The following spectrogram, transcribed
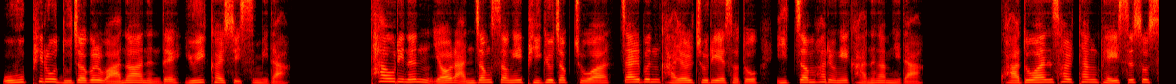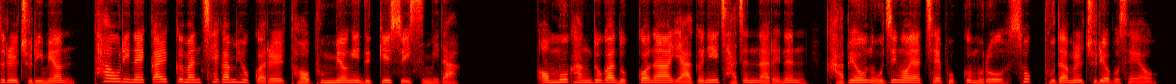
오후 피로 누적을 완화하는데 유익할 수 있습니다. 타우린은 열 안정성이 비교적 좋아 짧은 가열 조리에서도 2점 활용이 가능합니다. 과도한 설탕 베이스 소스를 줄이면 타우린의 깔끔한 체감 효과를 더 분명히 느낄 수 있습니다. 업무 강도가 높거나 야근이 잦은 날에는 가벼운 오징어 야채 볶음으로 속 부담을 줄여보세요.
